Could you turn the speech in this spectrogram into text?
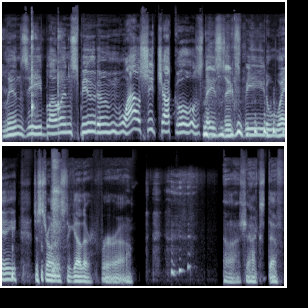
Lindsay blowing sputum while she chuckles, stay six feet away. Just throwing this together for uh, uh, Shaq's Deaf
